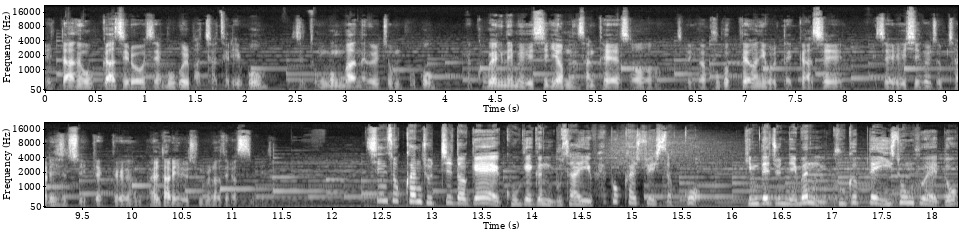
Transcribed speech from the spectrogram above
일단은 옷가지로 이제 목을 받쳐드리고 이제 동공 반응을 좀 보고 고객님이 의식이 없는 상태에서 저희가 구급대원이 올 때까지 이제 의식을 좀 차리실 수 있게끔 팔다리를 주물러 드렸습니다. 신속한 조치 덕에 고객은 무사히 회복할 수 있었고 김대준님은 구급대 이송 후에도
